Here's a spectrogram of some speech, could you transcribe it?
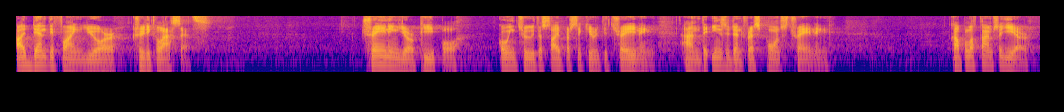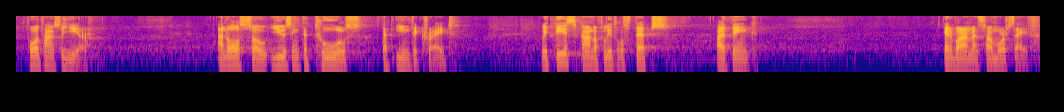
identifying your critical assets, training your people, going through the cybersecurity training and the incident response training a couple of times a year, four times a year. And also using the tools that integrate. With these kind of little steps, I think environments are more safe.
